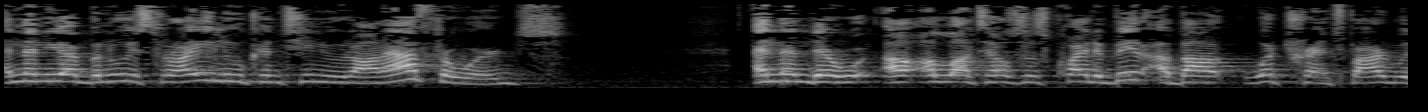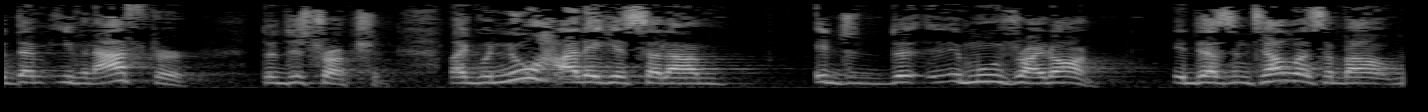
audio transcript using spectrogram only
And then you have Banu Israel who continued on afterwards and then there Allah tells us quite a bit about what transpired with them even after the destruction. Like with Nuh alayhi salam, it, it moves right on. It doesn't tell us about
